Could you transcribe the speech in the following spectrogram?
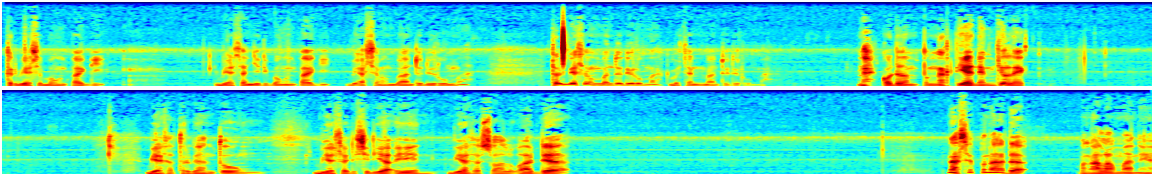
terbiasa bangun pagi, kebiasaan jadi bangun pagi. Biasa membantu di rumah, terbiasa membantu di rumah, kebiasaan membantu di rumah. Nah, kalau dalam pengertian yang jelek, biasa tergantung, biasa disediain, biasa selalu ada. Nah, saya pernah ada pengalaman ya,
